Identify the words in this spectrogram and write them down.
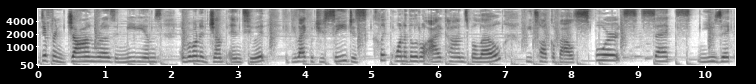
different genres and mediums, and we're going to jump into it. If you like what you see, just click one of the little icons below. We talk about sports, sex, music,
